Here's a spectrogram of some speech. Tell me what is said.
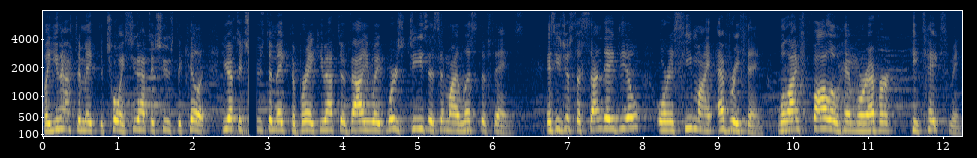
But you have to make the choice. You have to choose to kill it. You have to choose to make the break. You have to evaluate where's Jesus in my list of things? Is he just a Sunday deal or is he my everything? Will I follow him wherever he takes me?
